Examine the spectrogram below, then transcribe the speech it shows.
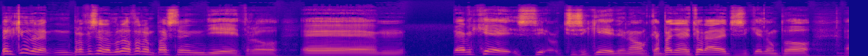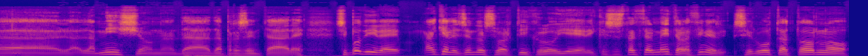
Per chiudere, mm, professore, volevo fare un passo indietro. Ehm, perché si, ci si chiede, no? campagna elettorale ci si chiede un po' uh, la, la, mission da, da, presentare. Si può dire, anche leggendo il suo articolo ieri, che sostanzialmente alla fine si ruota attorno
